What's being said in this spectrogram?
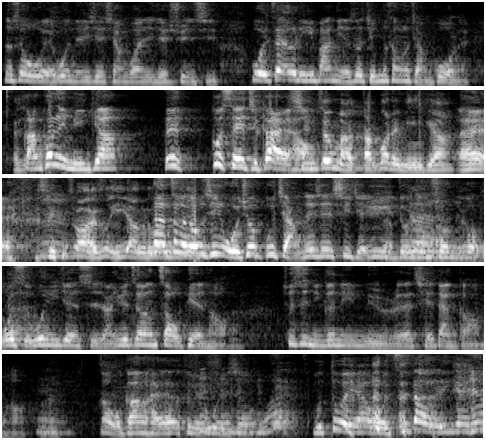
那时候我也问了一些相关的一些讯息，我也在二零一八年的时候节目上都讲过嘞，哎赶快的物件，哎，过谁几盖哈新，增嘛，赶快的物件，哎。新装还是一样的。那这个东，西我就不讲那些细节，因为你都已经说明过。我只问一件事啊，因为这张照片哈，就是你跟你女儿在切蛋糕嘛哈。嗯那我刚刚还要特别问说，哇，不对啊，我知道的应该是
